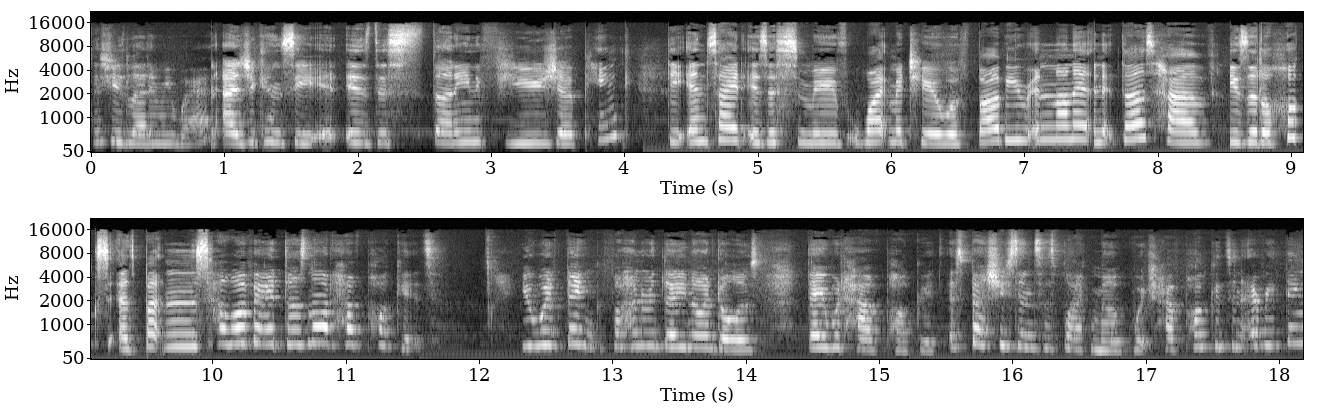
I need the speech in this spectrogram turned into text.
that she's letting me wear. And As you can see, it is this stunning fuchsia pink. The inside is a smooth white material with Barbie written on it. And it does have these little hooks as buttons. However, it does not have pockets. You would think for $139 they would have pockets, especially since it's black milk which have pockets and everything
